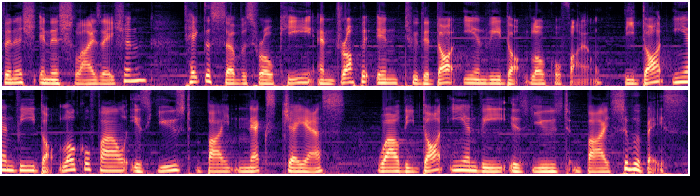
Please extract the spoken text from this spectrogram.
finished initialization, take the service role key and drop it into the .env.local file. The .env.local file is used by Next.js, while the .env is used by Supabase.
